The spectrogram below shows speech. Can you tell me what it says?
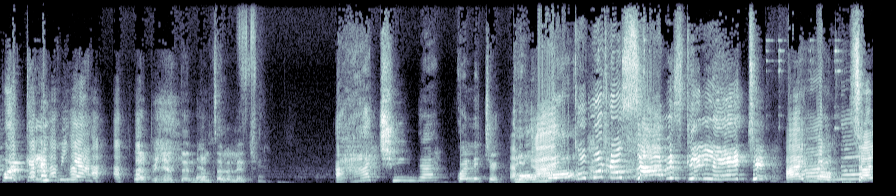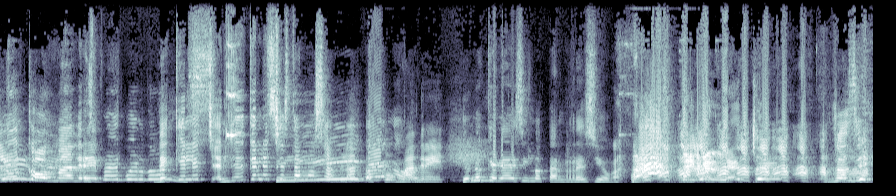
¿Por qué la piña? La piña te endulza la leche. Ah, chinga. ¿Cuál leche? ¿Cómo? ¿Cómo no Ay, no. Salud, comadre. Perdón. ¿De qué leche, de qué leche Sí, estamos hablando, bueno, comadre? Yo no quería decirlo tan recio. Dije leche.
